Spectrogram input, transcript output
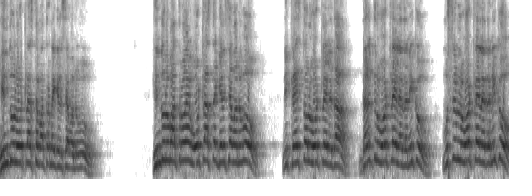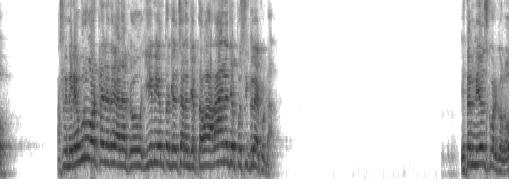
హిందువులు ఓట్లేస్తే మాత్రమే గెలిచావా నువ్వు? హిందువులు మాత్రమే ఓట్లేస్తే గెలిచావా నువ్వు? నీ క్రైస్తవులు ఓట్లే లేదా దళితులు ఓట్లే లేదా నీకు? ముస్లింలు ఓట్లే లేదా నీకు? అసలు మీరెవరూ ఓట్లే లేదా నాకు ఈవీఎంతో గెలిచారని చెప్తావా? అలా అయినా చెప్పు సిగ్గు లేకుండా. ఇతని నియోజకవర్గంలో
